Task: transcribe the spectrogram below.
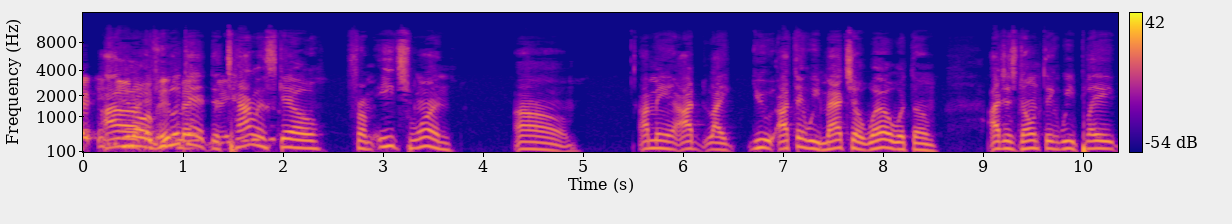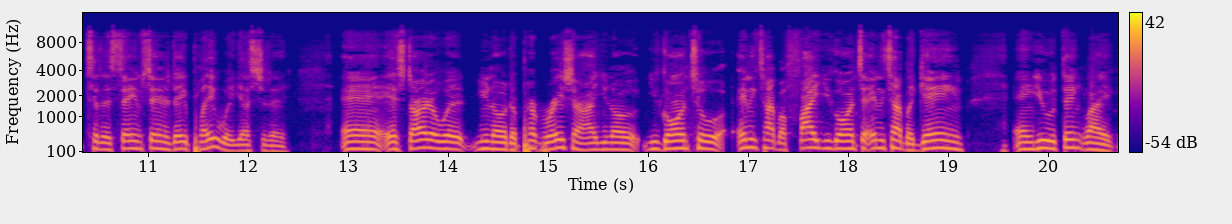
and. Uh, you know, if you look may- at the may- talent scale from each one, um, I mean, I like you. I think we match up well with them. I just don't think we played to the same standard they played with yesterday. And it started with you know the preparation. You know, you go into any type of fight, you go into any type of game, and you would think like,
